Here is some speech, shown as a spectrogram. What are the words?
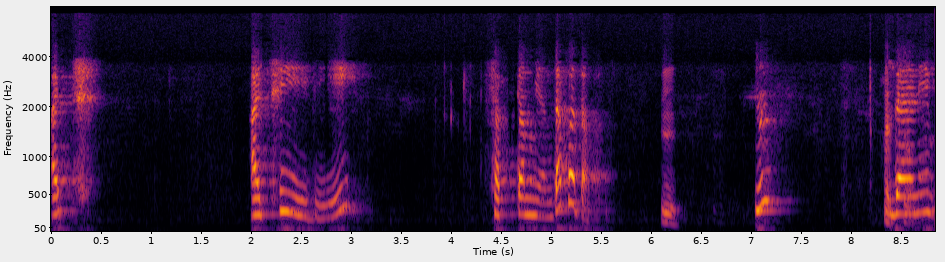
अच् अचि इति सप्तम्यन्तपदम्? इदानीम्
